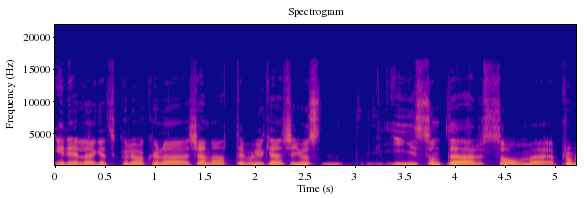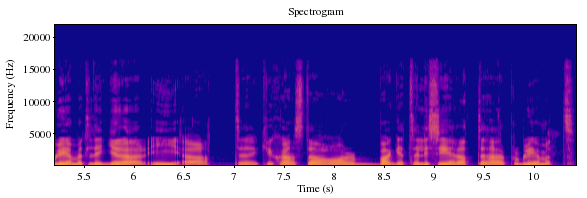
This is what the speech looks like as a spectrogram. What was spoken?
I det läget skulle jag kunna känna att det är väl kanske just i sånt där som eh, problemet ligger här i att eh, Kristianstad har bagatelliserat det här problemet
